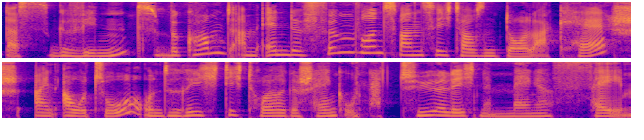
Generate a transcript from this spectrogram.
das gewinnt, bekommt am Ende 25.000 Dollar Cash, ein Auto und richtig teure Geschenke und natürlich eine Menge Fame.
